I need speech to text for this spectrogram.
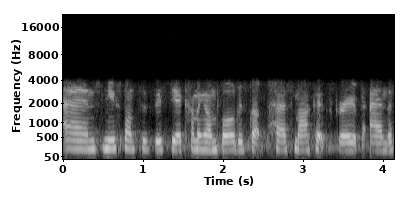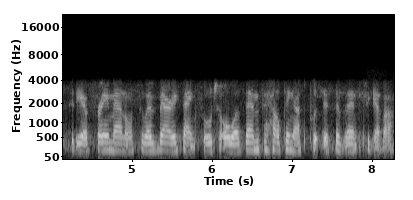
and new sponsors this year coming on board. We've got Perth Markets Group and the City of Fremantle, so we're very thankful to all of them for helping us put this event together.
